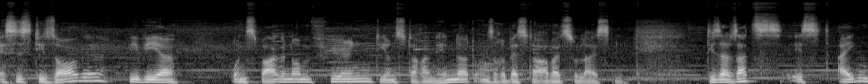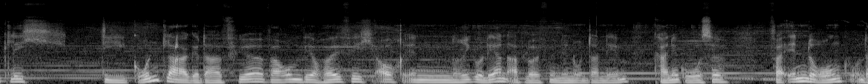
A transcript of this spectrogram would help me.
Es ist die Sorge, wie wir uns wahrgenommen fühlen, die uns daran hindert, unsere beste Arbeit zu leisten. Dieser Satz ist eigentlich die Grundlage dafür, warum wir häufig auch in regulären Abläufen in den Unternehmen keine große Veränderung und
